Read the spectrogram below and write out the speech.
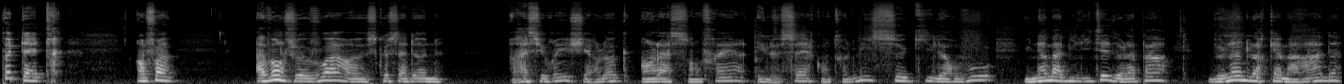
Peut-être. Enfin, avant, je veux voir euh, ce que ça donne. Rassuré, Sherlock enlace son frère et le serre contre lui, ce qui leur vaut une amabilité de la part de l'un de leurs camarades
